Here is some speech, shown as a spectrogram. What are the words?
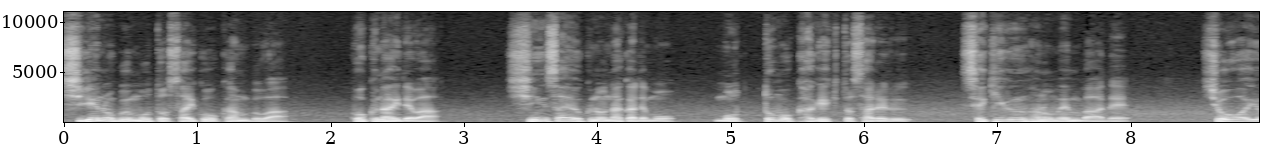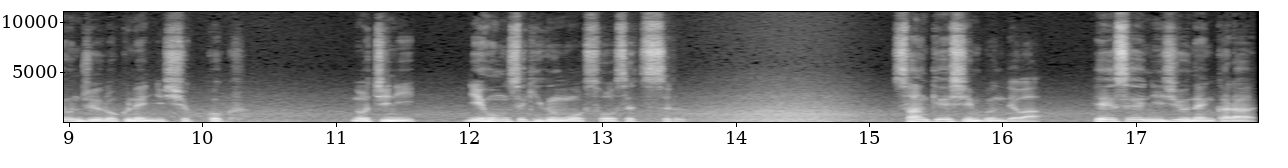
重信元最高幹部は、国内では審査欲の中でも最も過激とされる赤軍派のメンバーで、昭和46年に出国。後に日本赤軍を創設する。産経新聞では、平成20年から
